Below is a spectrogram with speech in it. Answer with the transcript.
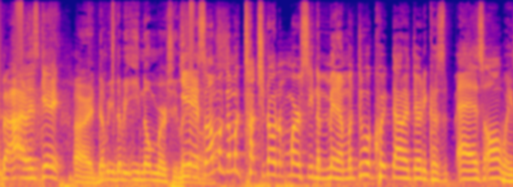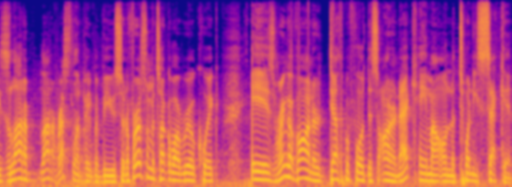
But all right, let's get it. All right, WWE No Mercy. Yeah, so on I'm, gonna- I'm gonna touch it on Mercy in a minute. I'm gonna do a quick down and dirty because, as always, a lot of a lot of wrestling pay per views. So the first one I'm gonna talk about real quick is Ring of Honor: Death Before Dishonor. That came out on the 22nd.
